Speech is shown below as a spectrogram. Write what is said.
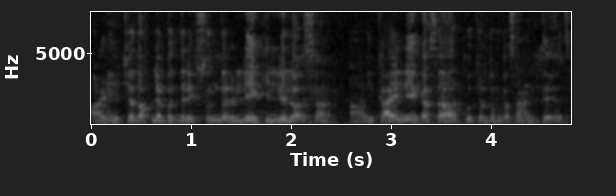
आणि याच्यात आपल्याबद्दल एक सुंदर लेख इल्लेलो असा. आणि काय लेख असा तो तर तुमका सांगतेच.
